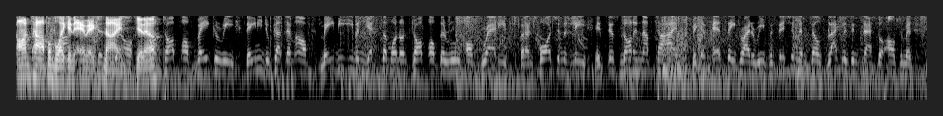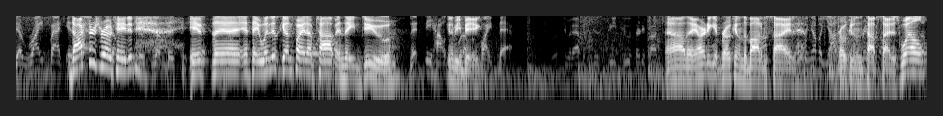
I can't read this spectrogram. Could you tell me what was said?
on top of like an MX9, you know? On top of Bakery, they need to cut them off. Maybe even get someone on top of the roof of Grady's, but Unfortunately, it's just not enough time because as they try to reposition themselves, Blacklist International Ultimate, they're right back in Doctors rotated. If the if they win this gunfight up top, and they do, it's gonna be big. Now uh, they already get broken on the bottom side, broken on the top side as well.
